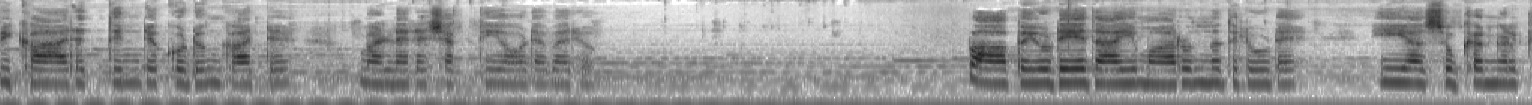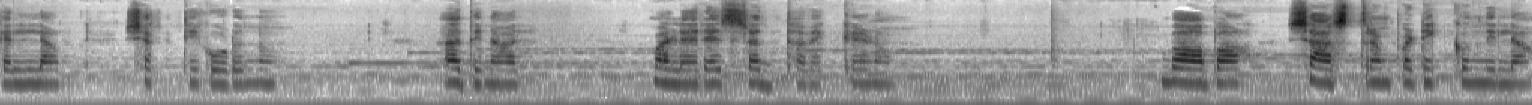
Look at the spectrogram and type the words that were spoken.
വികാരത്തിന്റെ കൊടുങ്കാറ്റ് വളരെ ശക്തിയോടെ വരും. പാപയുടേതായി മാറുന്നതിലൂടെ ഈ അസുഖങ്ങൾക്കെല്ലാം ശക്തി കൂടുന്നു. അതിനാൽ വളരെ ശ്രദ്ധ വെക്കണം. ബാബ ശാസ്ത്രം പഠിക്കുന്നില്ല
